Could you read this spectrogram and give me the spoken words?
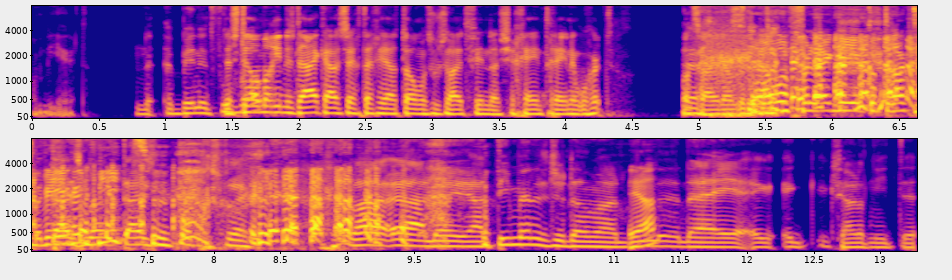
ambieert. Binnen het Dus voetbal. stel Marinus Dijkhuis zegt tegen jou, Thomas, hoe zou je het vinden als je geen trainer wordt? Wat zou je dan Stel, doen? we verlengen je contract tijdens weer mijn, niet. tijdens mijn popgesprek. maar ja, nee, ja, teammanager dan maar. Ja? Nee, ik, ik, ik zou dat niet... eh,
